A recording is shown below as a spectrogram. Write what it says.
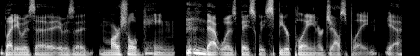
But it was a it was a martial game that was basically spear playing or joust playing. Yeah.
